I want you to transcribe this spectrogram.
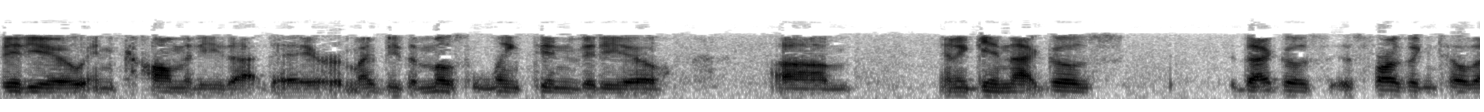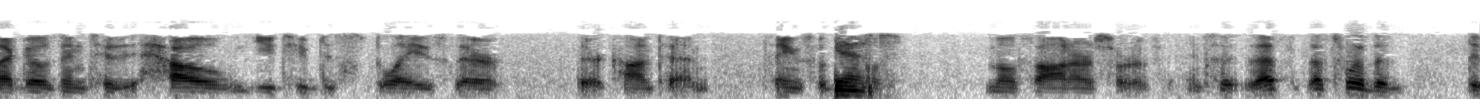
video in comedy that day, or it might be the most linked in video. Um, and again, that goes that goes as far as I can tell. That goes into how YouTube displays their their content. Things with yes. the most, most honor, sort of. And so that's that's where the the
